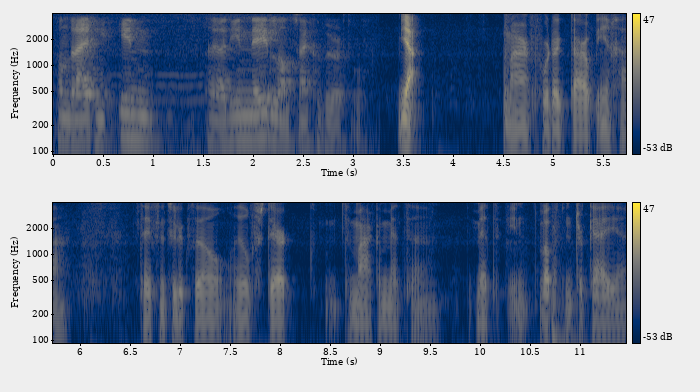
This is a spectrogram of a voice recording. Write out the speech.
van dreigingen in uh, die in Nederland zijn gebeurd? Of? Ja, maar voordat ik daarop inga, het heeft natuurlijk wel heel sterk te maken met, met in, wat in Turkije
